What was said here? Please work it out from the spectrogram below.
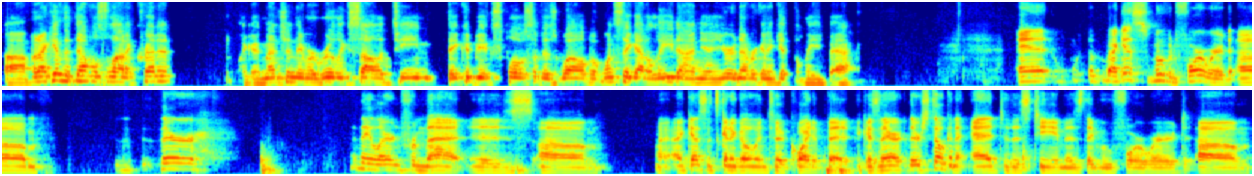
uh, but I give the Devils a lot of credit like I mentioned, they were a really solid team. They could be explosive as well, but once they got a lead on you, you're never going to get the lead back. And I guess moving forward, um, they're they learned from that is um, I guess it's going to go into quite a bit because they're they're still going to add to this team as they move forward. Um,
